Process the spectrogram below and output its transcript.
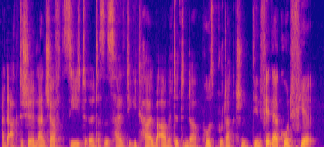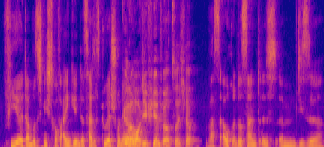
antarktische Landschaft sieht, äh, das ist halt digital bearbeitet in der Post-Production. Den Fehlercode 4 4, da muss ich nicht drauf eingehen, das hattest du ja schon Genau, erwähnt. die 44, ja. Was auch interessant ist, ähm, diese,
